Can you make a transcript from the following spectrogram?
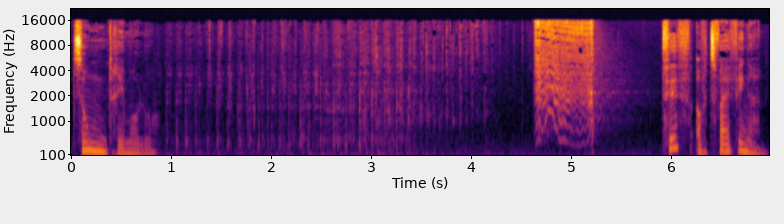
Zungentremolo. Pfiff auf zwei Fingern.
